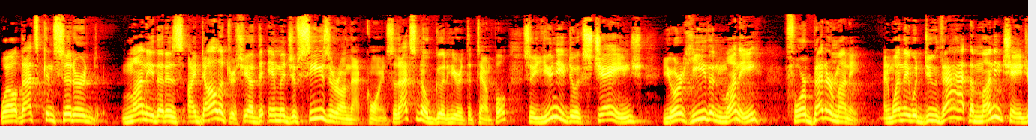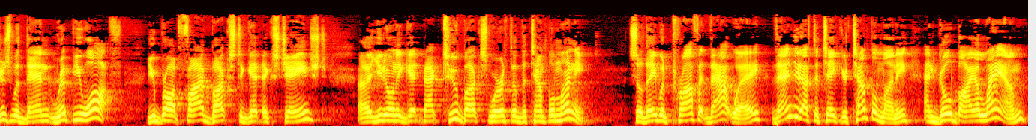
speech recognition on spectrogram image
Well, that's considered money that is idolatrous. You have the image of Caesar on that coin. So that's no good here at the temple. So you need to exchange your heathen money for better money. And when they would do that, the money changers would then rip you off. You brought five bucks to get exchanged. Uh, you'd only get back two bucks worth of the temple money. So they would profit that way. Then you'd have to take your temple money and go buy a lamb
